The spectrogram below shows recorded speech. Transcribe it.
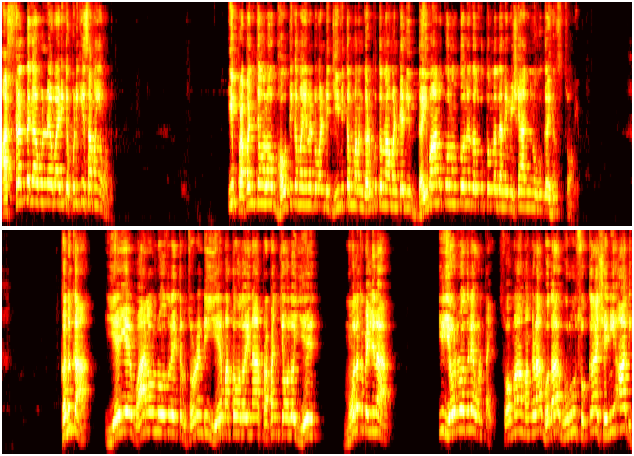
అశ్రద్ధగా ఉండేవాడికి ఎప్పటికీ సమయం ఉండదు. ఈ ప్రపంచంలో భౌతికమైనటువంటి జీవితం మనం గడుపుతున్నామంటే అది దైవానుకూలంతోనే జరుగుతున్నది అనే విషయాన్ని నువ్వు గ్రహిస్తున్నావు కనుక ఏ ఏ వారం రోజులైతే చూడండి ఏ మతంలో అయినా ప్రపంచంలో ఏ మూలకు వెళ్ళినా ఈ ఏడు రోజులే ఉంటాయి. సోమ మంగళ బుధ గురు శుక్ర శని ఆది.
